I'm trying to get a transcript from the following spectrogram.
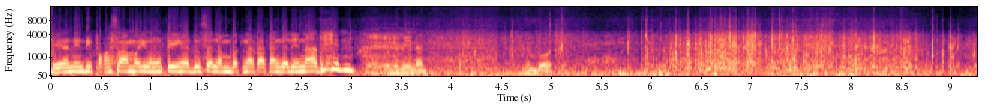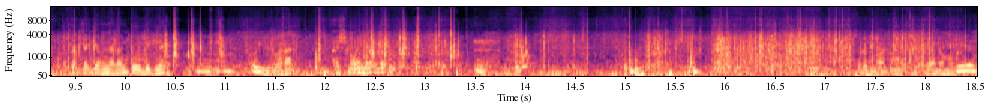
Ayan, hindi pa kasama yung tinga doon sa lambat na tatanggalin natin. Yung inuminan. Yung bote. Taglagyan mo na lang tubig na. Uy, warat. Ayos mo yung Sarap ba itong makikita naman? Yeah.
